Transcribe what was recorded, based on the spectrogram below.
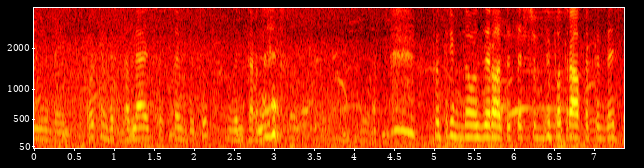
людей. Потім виставляють це все в YouTube, в інтернет. Потрібно озиратися, щоб не потрапити десь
